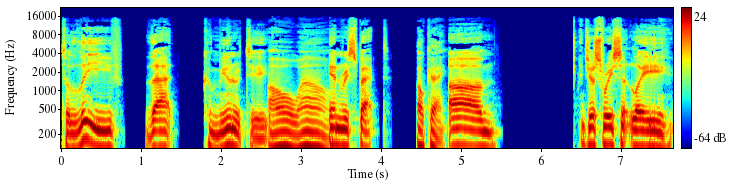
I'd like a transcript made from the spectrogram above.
to leave that community Oh wow. in respect. okay. Um, just recently,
